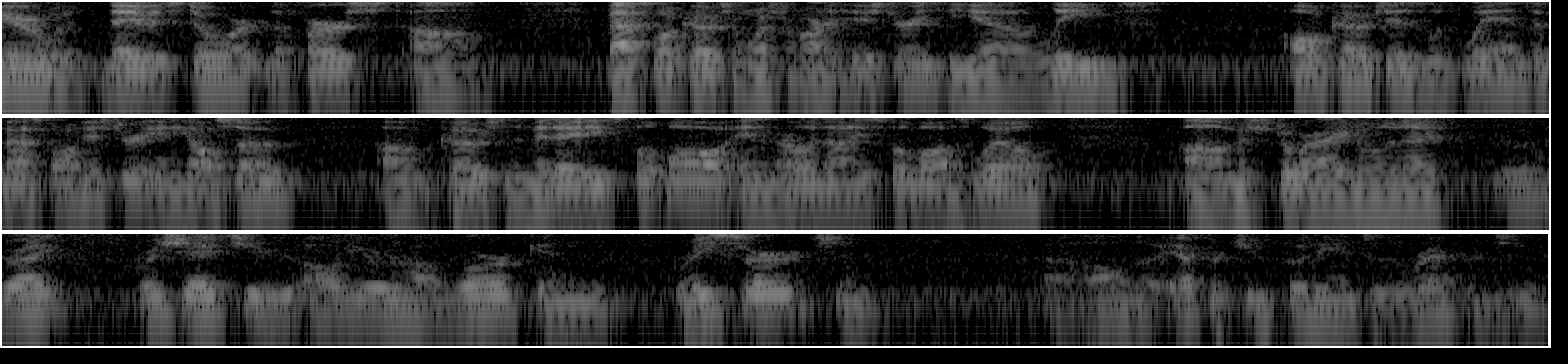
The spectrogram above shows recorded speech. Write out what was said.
here with David Stewart, the first um, basketball coach in Western Harnett history. He uh, leads all coaches with wins in basketball history, and he also um, coached in the mid '80s football and early '90s football as well. Um, Mr. Stewart, how are you doing today? Doing great. Appreciate you, all your uh, work and research and uh, all the effort you put into the records and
